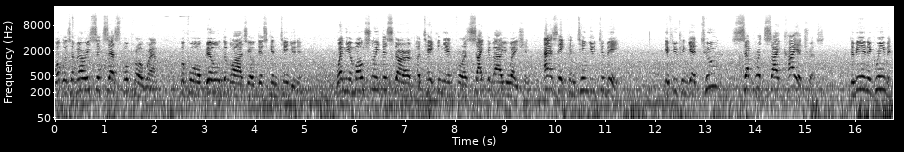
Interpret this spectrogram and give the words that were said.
what was a very successful program before Bill de Blasio discontinued it. When the emotionally disturbed are taking in for a psych evaluation, as they continue to be, if you can get two separate psychiatrists to be in agreement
